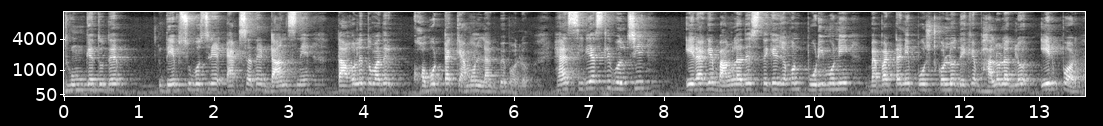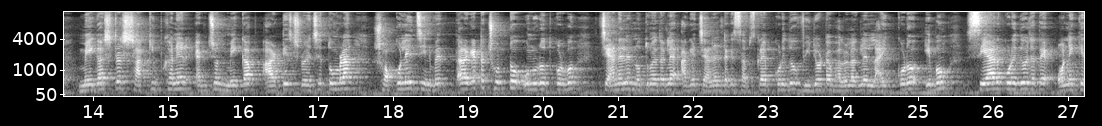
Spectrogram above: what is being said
ধূমকেতুতে। দেব শুভশ্রীর একসাথে ডান্স নিয়ে। তাহলে তোমাদের খবরটা কেমন লাগবে বলো? হ্যাঁ সিরিয়াসলি বলছি এর আগে বাংলাদেশ থেকে যখন পরিমণি ব্যাপারটা নিয়ে পোস্ট করল, দেখে ভালো লাগল। এরপর মেগাস্টার শাকিব খানের একজন মেকআপ আর্টিস্ট রয়েছে। তোমরা সকলেই চিনবে। তার আগে একটা ছোট্ট অনুরোধ করব, চ্যানেলে নতুন হয়ে থাকলে আগে চ্যানেলটাকে সাবস্ক্রাইব করে দিও, ভিডিওটা ভালো লাগলে লাইক করো এবং শেয়ার করে দিও যাতে অনেকে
